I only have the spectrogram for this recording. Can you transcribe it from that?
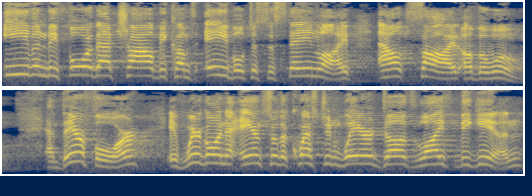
even before that child becomes able to sustain life outside of the womb. And therefore, if we're going to answer the question, where does life begin?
